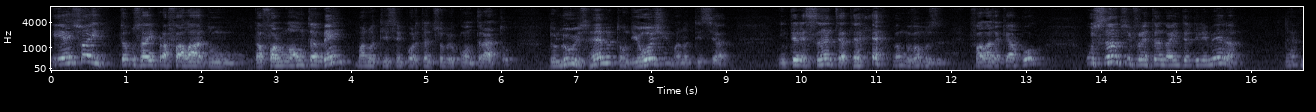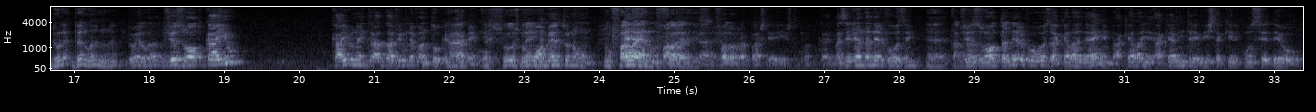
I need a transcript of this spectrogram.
E é isso aí, estamos aí para falar do, da Fórmula 1 também, uma notícia importante sobre o contrato do Lewis Hamilton de hoje, uma notícia interessante até, vamos, vamos falar daqui a pouco. O Santos enfrentando a Inter de Limeira. Né? Duelando, né? Duelando. Gesualdo caiu. Caiu na entrada da vila levantou, que ele está ah, bem. É susto, No momento não. Não fala, é, não, não fala, fala isso. Cara, não falou, rapaz, que é isto. Mas ele anda nervoso, hein? É, tá Gesualdo está nervoso. Aquela, hein, aquela, aquela entrevista que ele concedeu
